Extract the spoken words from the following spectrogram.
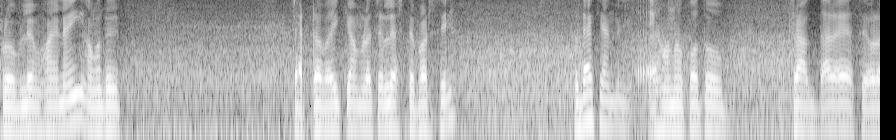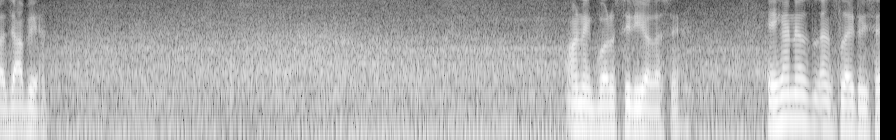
প্রবলেম হয় নাই। আমাদের চারটা বাইকে আমরা চলে আসতে পারছি। তো দেখেন, এখনও কত ট্রাক দাঁড়ায় আছে, ওরা যাবে। অনেক বড় সিরিয়াল আছে। এখানেও ল্যান্ডস্লাইড হয়েছে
